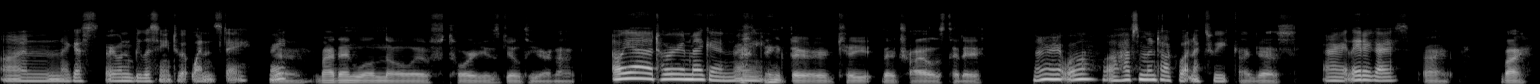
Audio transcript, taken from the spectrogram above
on I guess everyone will be listening to it Wednesday, right? Yeah. By then we'll know if Tory is guilty or not. Oh yeah, Tory and Megan, right? I think their Kate their trials today. All right, well, I'll have something to talk about next week. I guess. All right, later guys. All right. Bye.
